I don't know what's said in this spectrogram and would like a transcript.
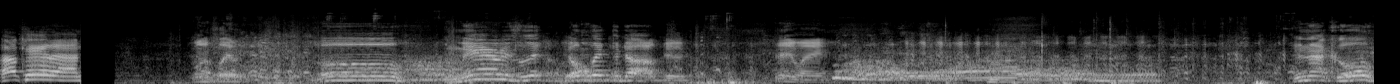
Okay then. Wanna play with Oh, the mirror is lit. Don't lick the dog, dude. Anyway. Isn't that cool?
